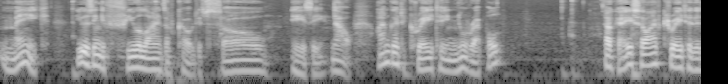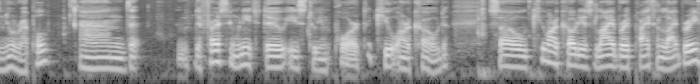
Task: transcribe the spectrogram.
make using a few lines of code. It's so easy. Now, I'm going to create a new REPL. Okay, so I've created a new REPL and the first thing we need to do is to import QR code. So QR code is library, Python library.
